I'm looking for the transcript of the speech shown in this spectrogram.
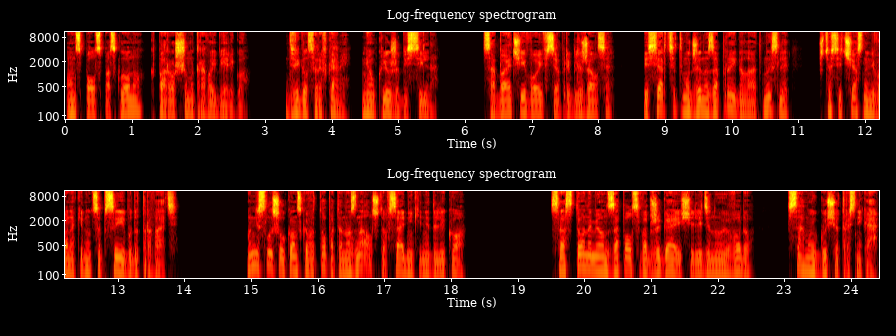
Он сполз по склону к поросшему травой берегу. Двигался рывками, неуклюже, бессильно. Собачий вой все приближался, и сердце Тмуджина запрыгало от мысли, что сейчас на него накинутся псы и будут рвать. Он не слышал конского топота, но знал, что всадники недалеко, со стонами он заполз в обжигающую ледяную воду, самую гущу тростника.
